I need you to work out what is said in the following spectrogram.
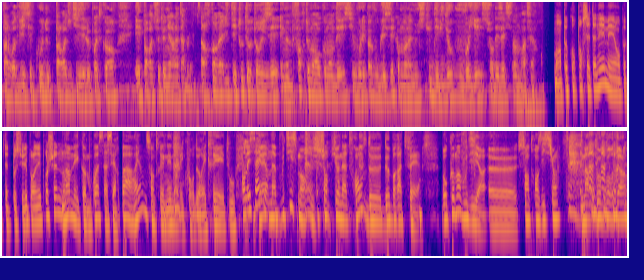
pas le droit de glisser le coude, pas le droit d'utiliser le poids de corps et pas le droit de se tenir à la table. Alors qu'en réalité tout est autorisé et même fortement recommandé si vous voulez pas vous blesser comme dans la multitude des vidéos que vous voyez sur des accidents de bras de fer. Bon, un peu court pour cette année, mais on peut peut-être postuler pour l'année prochaine. Non? Non, mais comme quoi, ça sert pas à rien de s'entraîner dans les cours de récré et tout. On Il y essaye a un aboutissement, un championnat de France de, de bras de fer. Bon, comment vous dire, euh, sans transition, Margot Bourdin,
